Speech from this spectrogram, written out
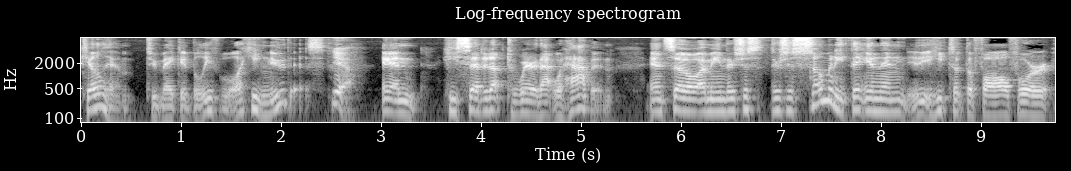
kill him to make it believable. Like he knew this. Yeah. And he set it up to where that would happen. And so I mean there's just there's just so many things and then he took the fall for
